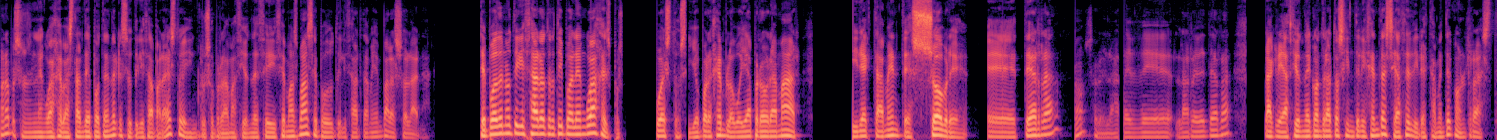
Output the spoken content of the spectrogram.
bueno, pues es un lenguaje bastante potente que se utiliza para esto, e incluso programación de C y C se puede utilizar también para Solana. ¿Se pueden utilizar otro tipo de lenguajes? Pues puesto, si yo, por ejemplo, voy a programar directamente sobre eh, Terra, sobre la red, de, la red de Terra, la creación de contratos inteligentes se hace directamente con Rust.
